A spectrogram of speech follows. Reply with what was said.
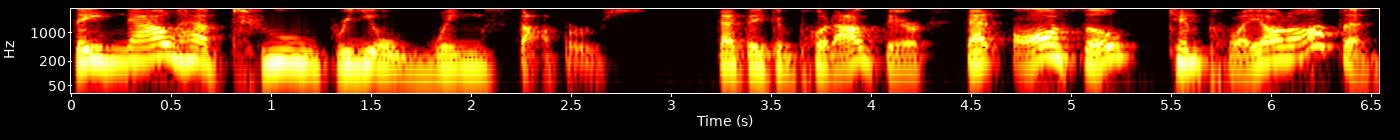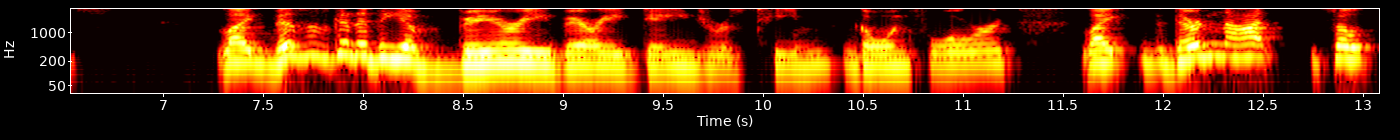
they now have two real wing stoppers that they can put out there that also can play on offense. Like this is going to be a very very dangerous team going forward. Like they're not so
